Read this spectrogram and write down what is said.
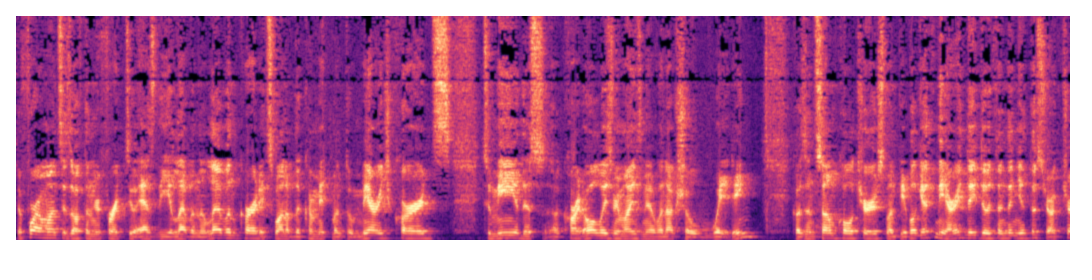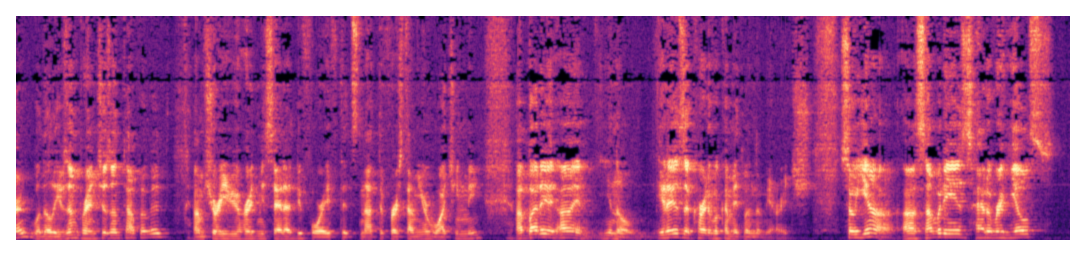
The Four of Wands is often referred to as the 1111 card. It's one of the commitment to marriage cards. To me, this uh, card always reminds me of an actual wedding. Because in some cultures, when people get married, they do it underneath the structure with the leaves and branches on top of it. I'm sure you heard me say that before if it's not the first time you're watching me. Uh, but, it, uh, you know, it is a card of a commitment to marriage. So yeah, uh, somebody is head over heels.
